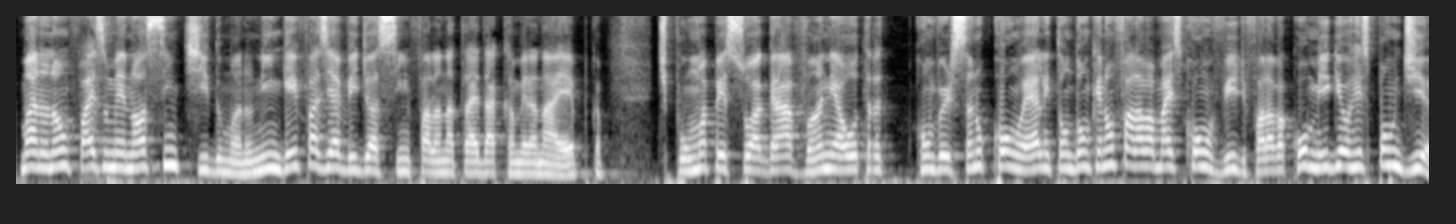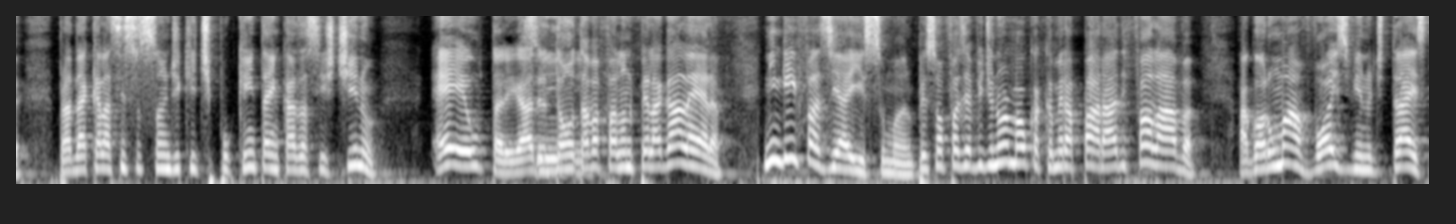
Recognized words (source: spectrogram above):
Mano, não faz o menor sentido, mano. Ninguém fazia vídeo assim, falando atrás da câmera na época. Tipo, uma pessoa gravando e a outra conversando com ela. Então, Donkey não falava mais com o vídeo, falava comigo e eu respondia. Pra dar aquela sensação de que, tipo, quem tá em casa assistindo é eu, tá ligado? Sim, então eu sim. tava falando pela galera. Ninguém fazia isso, mano. O pessoal fazia vídeo normal, com a câmera parada e falava. Agora, uma voz vindo de trás,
